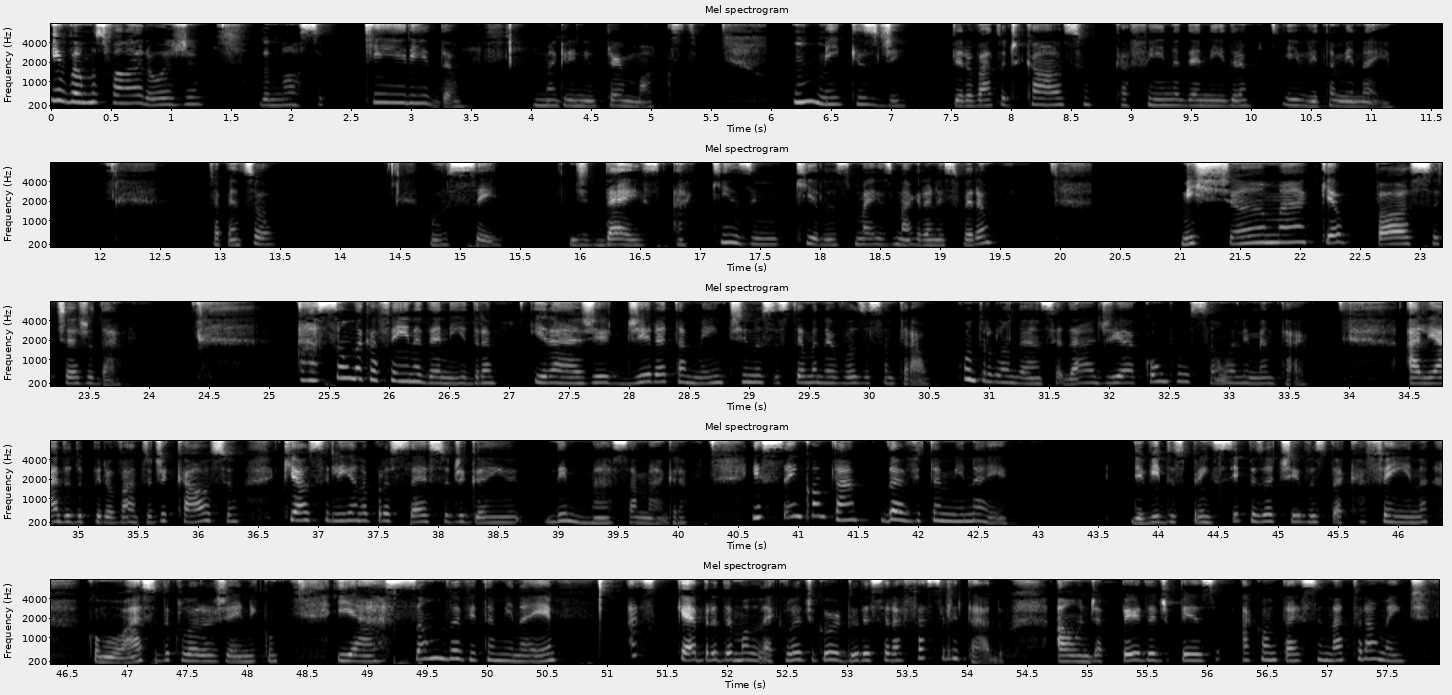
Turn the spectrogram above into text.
E vamos falar hoje do nosso querida Magrinil Thermox, um mix de piruvato de cálcio, cafeína de anidra e vitamina E. Já pensou? Você de 10 a 15 quilos mais magra nesse verão? Me chama que eu posso te ajudar. A ação da cafeína de anidra irá agir diretamente no sistema nervoso central, controlando a ansiedade e a compulsão alimentar. Aliado do piruvato de cálcio, que auxilia no processo de ganho de massa magra, e sem contar da vitamina E. Devido aos princípios ativos da cafeína, como o ácido clorogênico e a ação da vitamina E, quebra da molécula de gordura será facilitado, aonde a perda de peso acontece naturalmente.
